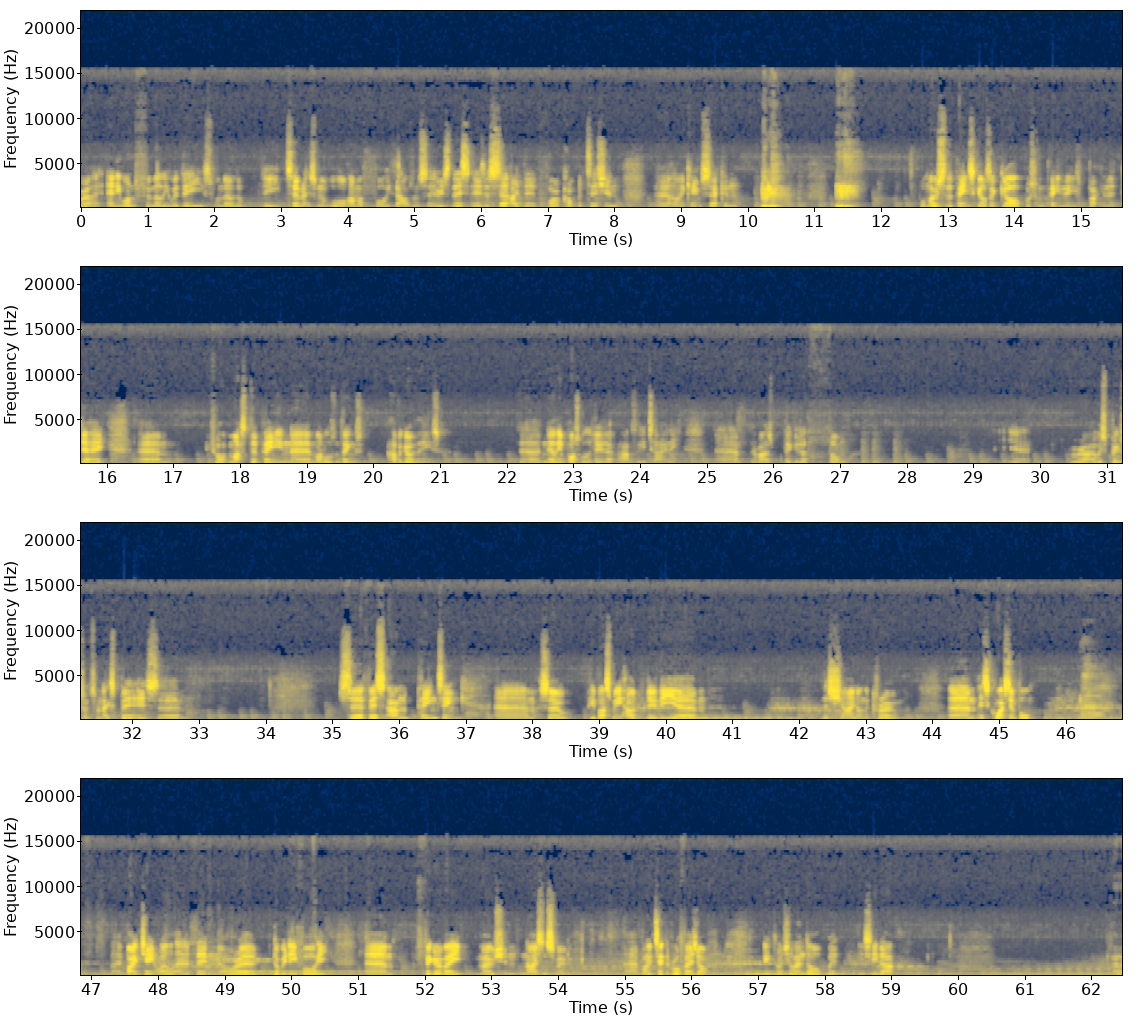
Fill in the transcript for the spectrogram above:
Right, anyone familiar with these will know the, the Terminators from the Warhammer 40,000 series. This is a set I did for a competition, uh, and I came second. but most of the paint skills I got was from painting these back in the day. Um, if you want master painting uh, models and things, have a go at these. They're nearly impossible to do, they're absolutely tiny. Um, they're about as big as a thumb. Yeah, right, which brings on to the next bit is um, surface and painting. Um, so people ask me how to do the um, the shine on the chrome. Um, it's quite simple. Bike chain oil, anything, or a WD-40, um, figure of eight motion, nice and smooth. Uh, but only take the rough edge off because you'll end up with, you see that? I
